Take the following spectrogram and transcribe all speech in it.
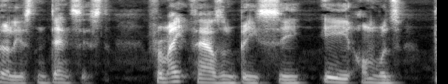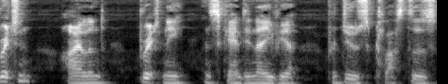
earliest and densest. From 8000 BCE onwards, Britain, Ireland, Brittany, and Scandinavia produce clusters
